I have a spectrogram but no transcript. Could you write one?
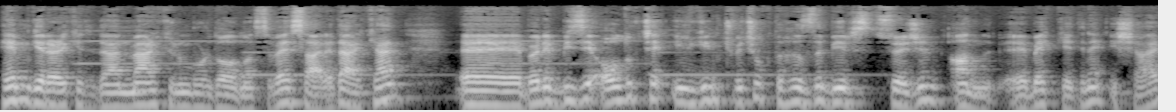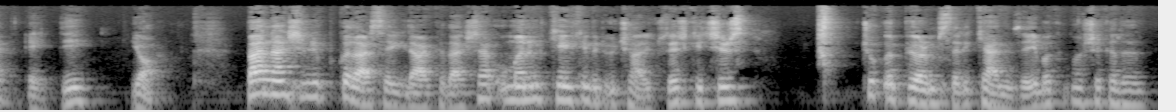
hem geri hareket eden Merkür'ün burada olması vesaire derken e, böyle bizi oldukça ilginç ve çok da hızlı bir sürecin an, e, beklediğine işaret ediyor. Benden şimdilik bu kadar sevgili arkadaşlar. Umarım keyifli bir 3 aylık süreç geçiririz. Çok öpüyorum sizleri. Kendinize iyi bakın. Hoşçakalın.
